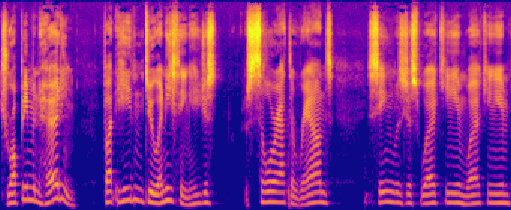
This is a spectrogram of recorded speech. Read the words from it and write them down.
drop him and hurt him, but he didn't do anything. He just saw out the rounds Singh was just working him, working him.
